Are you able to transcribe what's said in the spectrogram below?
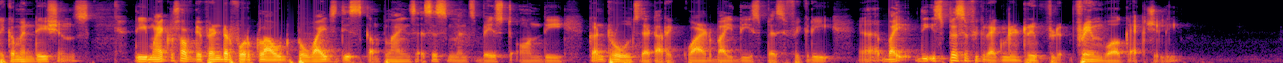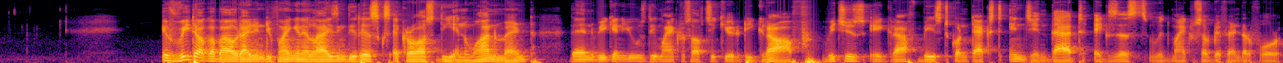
recommendations the Microsoft Defender for Cloud provides these compliance assessments based on the controls that are required by the specific uh, by the specific regulatory framework actually. If we talk about identifying and analyzing the risks across the environment, then we can use the Microsoft Security Graph, which is a graph-based context engine that exists with Microsoft Defender for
